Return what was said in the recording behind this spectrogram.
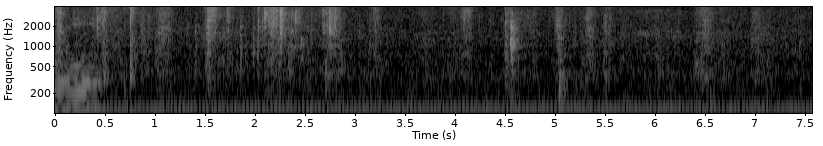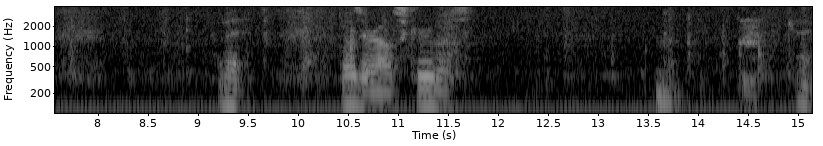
we need? But those are all screws. Okay.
